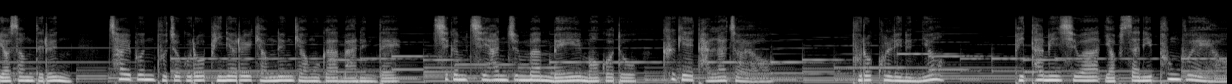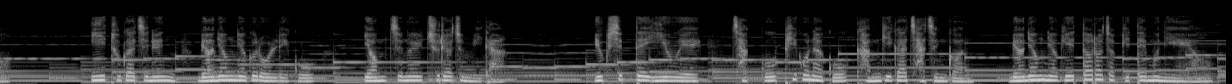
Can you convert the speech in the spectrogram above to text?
여성들은 철분 부족으로 빈혈을 겪는 경우가 많은데 시금치 한 줌만 매일 먹어도 크게 달라져요. 브로콜리는요, 비타민C와 엽산이 풍부해요. 이 두 가지는 면역력을 올리고 염증을 줄여줍니다. 60대 이후에 자꾸 피곤하고 감기가 잦은 건 면역력이 떨어졌기 때문이에요.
